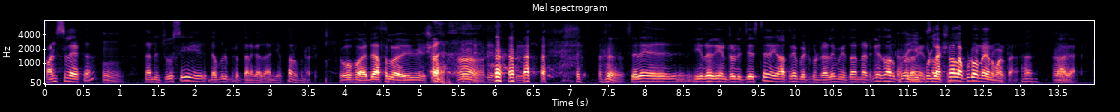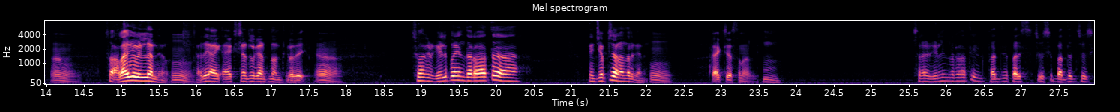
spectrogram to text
ఫండ్స్ లేక. నన్ను చూసి డబ్బులు పెడతాను కదా అని చెప్పి అనుకున్నాడు. ఓహో అదే అసలు ఈ విషయం. ఆ. సరే హీరోగా ఇంట్రొడ్యూస్ చేస్తే అతనే పెట్టుకుంటాడు మిగతా అన్నట్టుగా ఏదో అనుకున్నాను. ఇప్పుడు లక్షణాలు అప్పుడు ఉన్నాయన్నమాట. బాగా. సో అలాగే వెళ్ళాను నేను. అదే యాక్సిడెంటల్గా అంటున్నాను అంతే. అది సో అక్కడికి వెళ్ళిపోయిన తర్వాత నేను చెప్పాను అందరికని. ప్యాక్ చేస్తున్నాను. సరే అక్కడికి వెళ్ళిన తర్వాత పద్ధతి పరిస్థితి చూసి పద్ధతి చూసి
